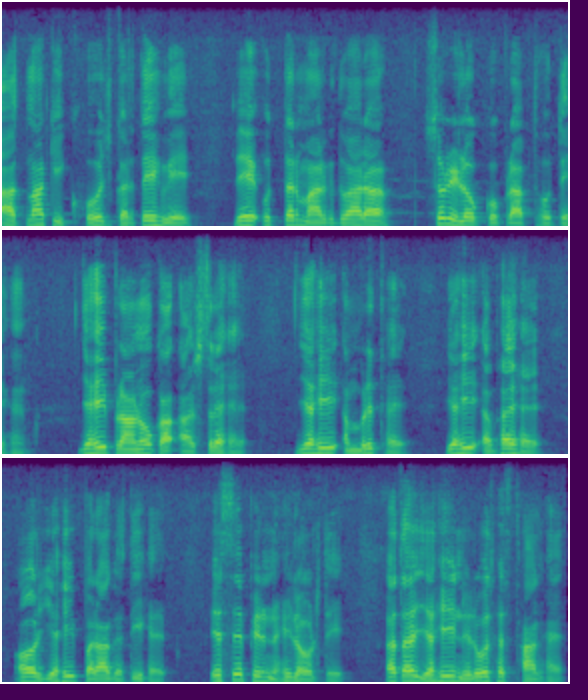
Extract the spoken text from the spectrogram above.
आत्मा की खोज करते हुए वे उत्तर मार्ग द्वारा सूर्यलोक को प्राप्त होते हैं। यही प्राणों का आश्रय है, यही अमृत है, यही अभय है और यही परागति है। इससे फिर नहीं लौटते। अतः यही निरोध स्थान है।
